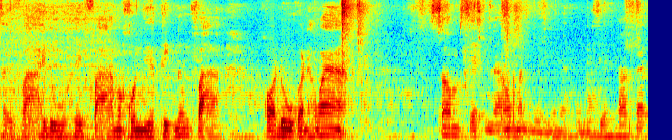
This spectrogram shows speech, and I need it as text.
ใส่ฝาให้ดูใส่ฝาบางคนจะติดเรื่องฝา ขอดูก่อนนะว่า ซ่อมเสร็จแล้วมันหมุนยังไงผมเสียบปลั๊กแล้ว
